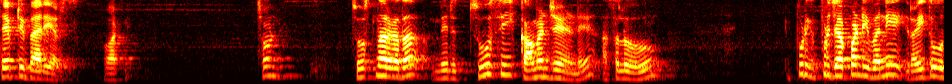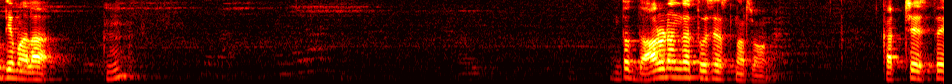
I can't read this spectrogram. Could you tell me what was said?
సేఫ్టీ బ్యారియర్స్ వాటిని. చూడండి. చూస్తున్నారు కదా మీరు చూసి కామెంట్ చేయండి. అసలు ఇప్పుడు ఇప్పుడు చెప్పండి ఇవన్నీ రైతు ఉద్యమాలా? ఇంత ఎంత దారుణంగా తోసేస్తున్నారు చూడండి. కట్ చేస్తే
